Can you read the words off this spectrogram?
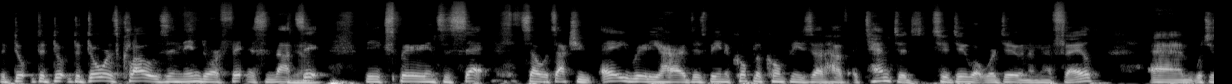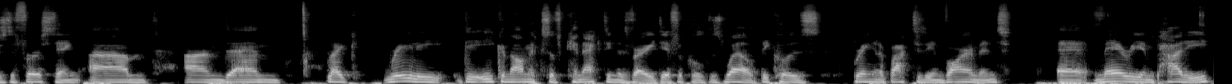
The, do, the, do, the doors close in indoor fitness and that's yeah. it. The experience is set. So it's actually a really hard. There's been a couple of companies that have attempted to do what we're doing and have failed, um, which is the first thing. Um, and, um, like really the economics of connecting is very difficult as well because bringing it back to the environment, uh, Mary and Paddy,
